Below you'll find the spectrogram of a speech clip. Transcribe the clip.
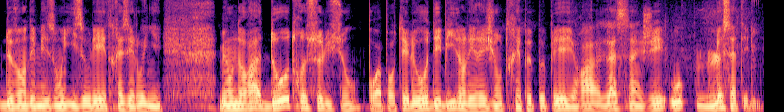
devant des maisons isolées et très éloignées. Mais on aura d'autres solutions pour apporter le haut débit dans les régions très peu peuplées. Il y aura la 5G ou le satellite.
